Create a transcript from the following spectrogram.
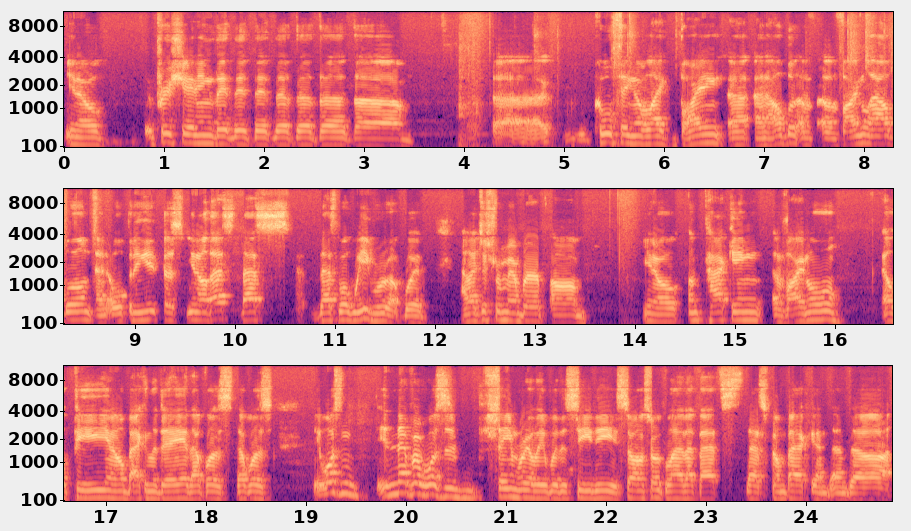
you know appreciating the the the the the, the, the um, uh, cool thing of like buying uh, an album, a, a, vinyl album, and opening it because you know that's that's that's what we grew up with. And I just remember, um, you know, unpacking a vinyl LP. You know, back in the day, that was that was it wasn't it never was the same really with the CD. So I'm so glad that that's that's come back and and. Uh,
